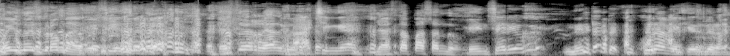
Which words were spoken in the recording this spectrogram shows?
Güey, no es broma, güey. Sí, es real. Esto es real, güey. Ah, chinga. Ya está pasando. ¿En serio, güey? Neta, júrame que es verdad.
